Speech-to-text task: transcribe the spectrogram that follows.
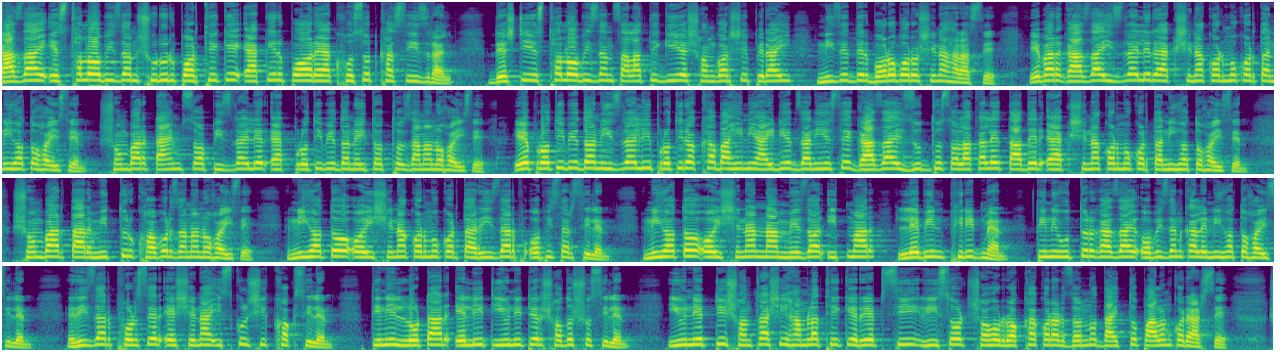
গাজায় স্থল অভিযান শুরুর পর থেকে একের পর এক হোসট খাচ্ছে ইসরায়েল। দেশটি স্থল অভিযান চালাতে গিয়ে সংঘর্ষে প্রায় নিজেদের বড় বড় সেনা হারাচ্ছে। এবার গাজায় ইসরায়েলের এক সেনা কর্মকর্তা নিহত হয়েছেন। সোমবার টাইমস অফ ইসরায়েলের এক প্রতিবেদন এই তথ্য জানানো হয়েছে। এ প্রতিবেদন ইসরায়েলি প্রতিরক্ষা বাহিনী আইডিএফ জানিয়েছে, গাজায় যুদ্ধ চলাকালে তাদের এক সেনা কর্মকর্তা নিহত হয়েছেন। সোমবার তার মৃত্যুর খবর জানানো হয়েছে। নিহত ওই সেনা কর্মকর্তা রিজার্ভ অফিসার ছিলেন। নিহত ওই সেনার নাম মেজর ইতমার লেবিন ফ্রিডম্যান। তিনি উত্তর গাজায় অভিযানকালে নিহত হয়েছিলেন। রিজার্ভ ফোর্সের এ সেনা স্কুল শিক্ষক ছিলেন। তিনি লোটার এলিট ইউনিটের সদস্য ছিলেন। ইউনিটটি সন্ত্রাসী হামলা থেকে রেড সি রিসোর্ট শহর রক্ষা করার জন্য দায়িত্ব পালন করে আসছে।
